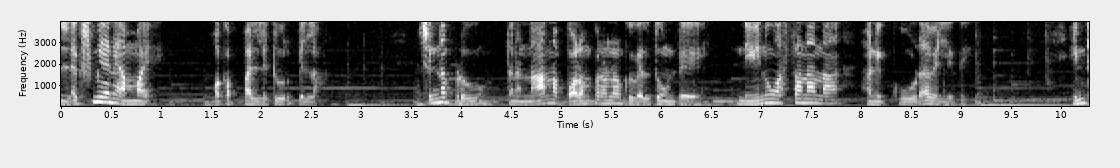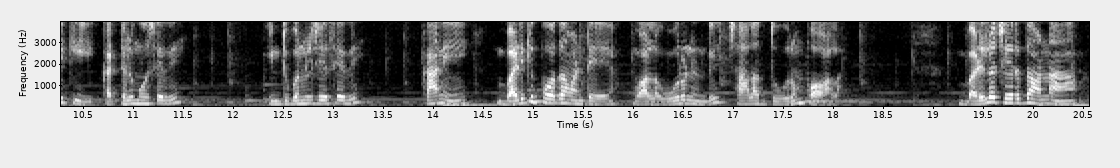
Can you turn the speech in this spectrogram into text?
లక్ష్మి అనే అమ్మాయి ఒక పల్లెటూరు పిల్ల. చిన్నప్పుడు తన నాన్న పొలం పనులకు వెళ్తూ ఉంటే నేను వస్తానన్నా అని కూడా వెళ్ళేది. ఇంటికి కట్టెలు మోసేది ఇంటి పనులు చేసేది కానీ బడికి పోదామంటే వాళ్ళ ఊరు నుండి చాలా దూరం పోవాల. బడిలో చేరుదామన్నా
